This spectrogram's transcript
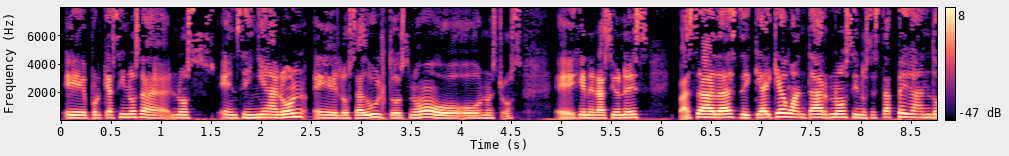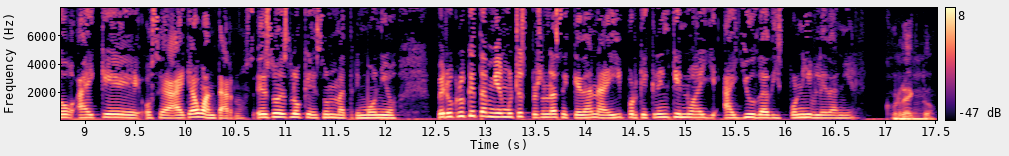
eh, porque así nos, a- nos enseñaron eh, los adultos, ¿no? O, o nuestras generaciones pasadas, de que hay que aguantarnos, si nos está pegando, hay que, o sea, hay que aguantarnos. Eso es lo que es un matrimonio. Pero creo que también muchas personas se quedan ahí porque creen que no hay ayuda disponible, Daniel. Correcto,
